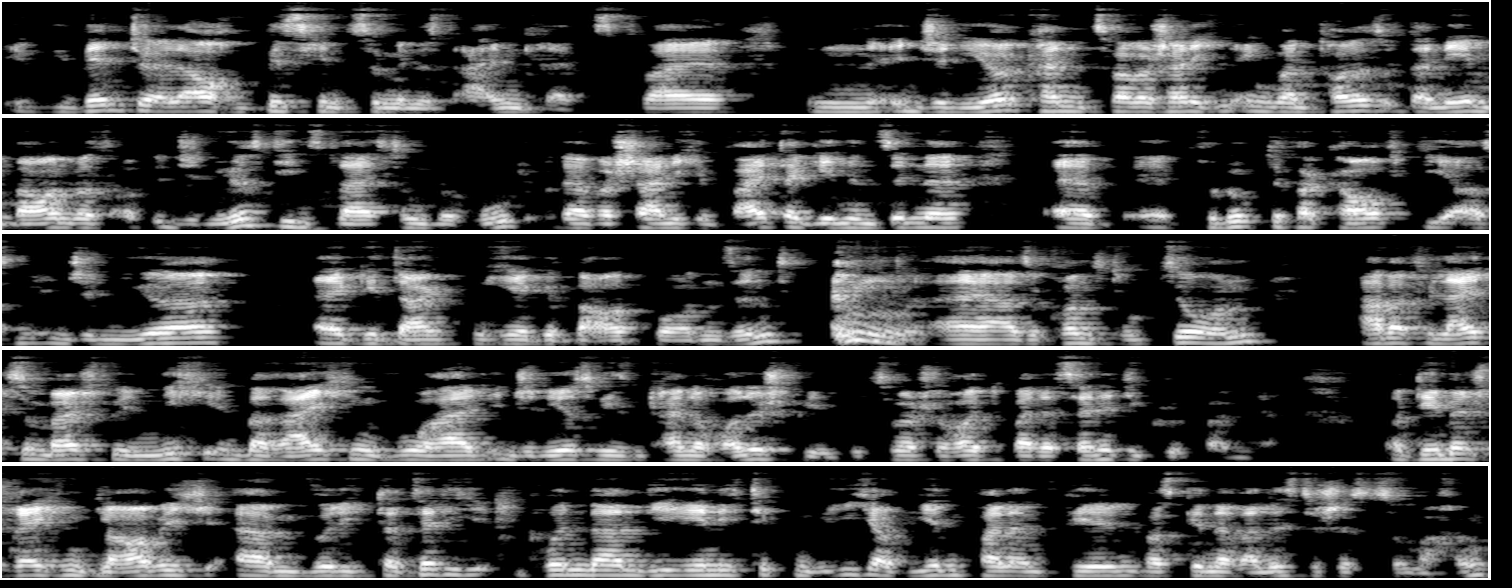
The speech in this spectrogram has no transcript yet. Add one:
eventuell auch ein bisschen zumindest eingrenzt, weil ein Ingenieur kann zwar wahrscheinlich ein irgendwann tolles Unternehmen bauen, was auf Ingenieursdienstleistungen beruht oder wahrscheinlich im weitergehenden Sinne äh, äh Produkte verkauft, die aus dem Ingenieurgedanken äh, her gebaut worden sind, äh, also Konstruktionen, aber vielleicht zum Beispiel nicht in Bereichen, wo halt Ingenieurswesen keine Rolle spielt, wie zum Beispiel heute bei der Sanity Group bei mir. Und dementsprechend glaube ich, ähm, würde ich tatsächlich Gründern, die ähnlich ticken wie ich, auf jeden Fall empfehlen, was Generalistisches zu machen.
